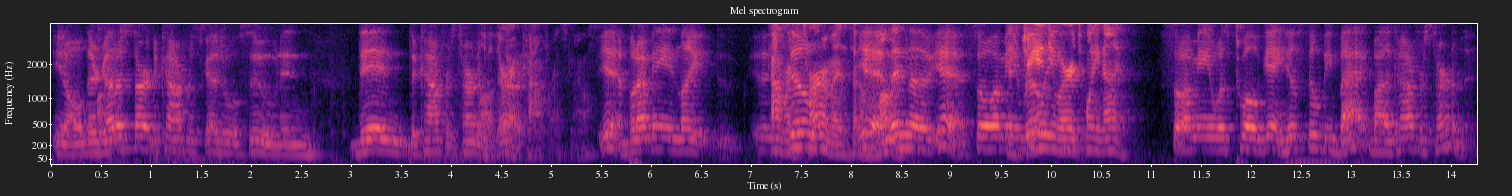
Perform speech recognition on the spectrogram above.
You know, they're gonna start the conference schedule soon, and then the conference tournament. Oh, tournament they're in conference now. Yeah, but I mean, like Conference still, tournaments in a yeah, and then the yeah. So I mean, It's really- January 29th. So I mean, it was twelve games. He'll still be back by the conference tournament.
